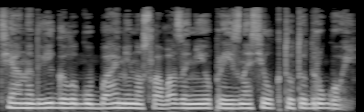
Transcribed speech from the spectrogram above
Тиана двигала губами, но слова за нее произносил кто-то другой.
